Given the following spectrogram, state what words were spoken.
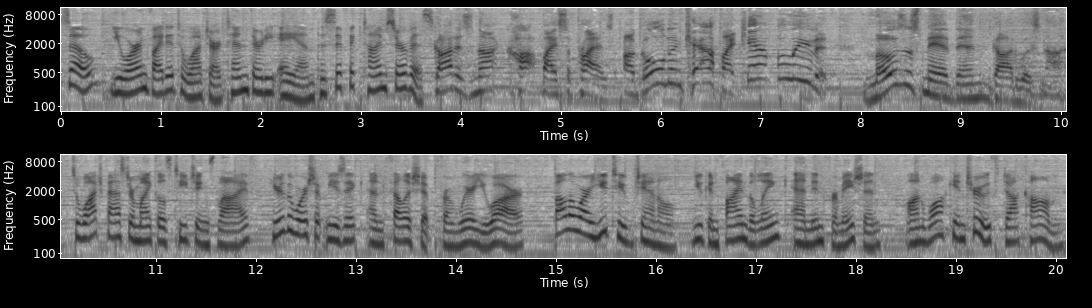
So, you are invited to watch our 10:30 a.m. Pacific Time service. God is not caught by surprise. A golden calf, I can't believe it. Moses may have been, God was not. To watch Pastor Michael's teachings live, hear the worship music, and fellowship from where you are, follow our YouTube channel. You can find the link and information on walkintruth.com.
